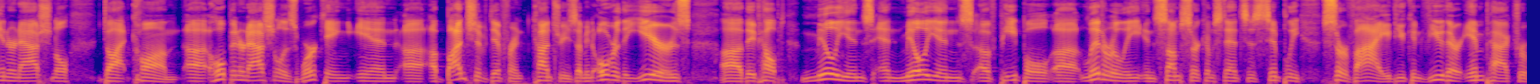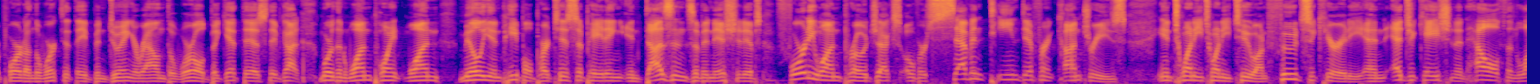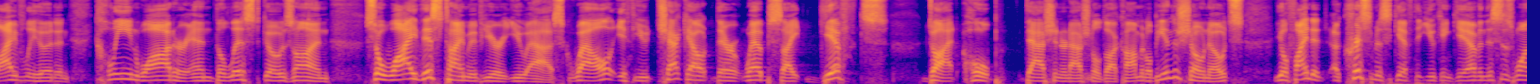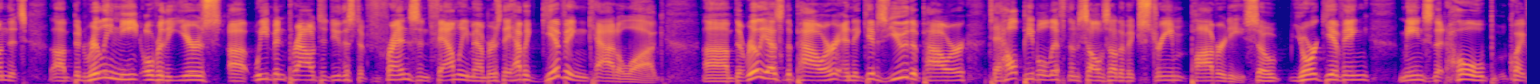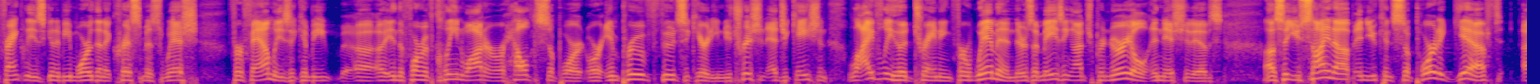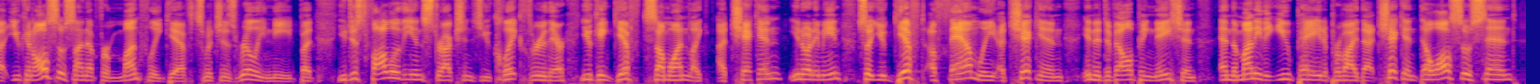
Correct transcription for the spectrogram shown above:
international.com. Uh, Hope International is working in uh, a bunch of different countries. I mean, over the years, uh, they've helped millions and millions of people, uh, literally, in some circumstances, simply survive. You can view their impact report on the work that they've been doing around the world. But get this they've got more than 1.1 million people participating in dozens of initiatives, 41 projects over 17 different countries in 2022 on food security and education and health and livelihood and clean water, and the list goes on. So, why this time of year, you ask? Well, if you check out their website, gifts.hope international.com. It'll be in the show notes. You'll find a, a Christmas gift that you can give, and this is one that's uh, been really neat over the years. Uh, we've been proud to do this to friends and family members. They have a giving catalog um, that really has the power, and it gives you the power to help people lift themselves out of extreme poverty. So your giving means that hope, quite frankly, is going to be more than a Christmas wish for families. It can be uh, in the form of clean water or health support or improved food security, nutrition, education, livelihood training for women. There's amazing entrepreneurial initiatives. Uh, so you sign up and you can support a gift. Uh, you can also sign up for monthly gifts, which is really neat. But you just follow the instructions. You click through there. You can gift someone like a chicken. You know what I mean? So you gift a family a chicken in a developing nation, and the money that you pay to provide that chicken, they'll also send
